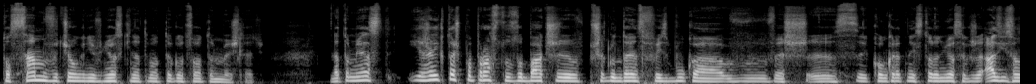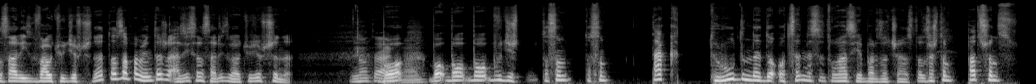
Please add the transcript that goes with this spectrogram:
to sam wyciągnie wnioski na temat tego, co o tym myśleć. Natomiast jeżeli ktoś po prostu zobaczy, przeglądając Facebooka, w, wiesz, z konkretnej strony wniosek, że Aziz Ansari zgwałcił dziewczynę, to zapamięta, że Aziz Ansari zgwałcił dziewczynę. No tak. Bo, no. bo, bo, bo widzisz, to są, to są tak trudne do oceny sytuacje bardzo często. Zresztą patrząc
